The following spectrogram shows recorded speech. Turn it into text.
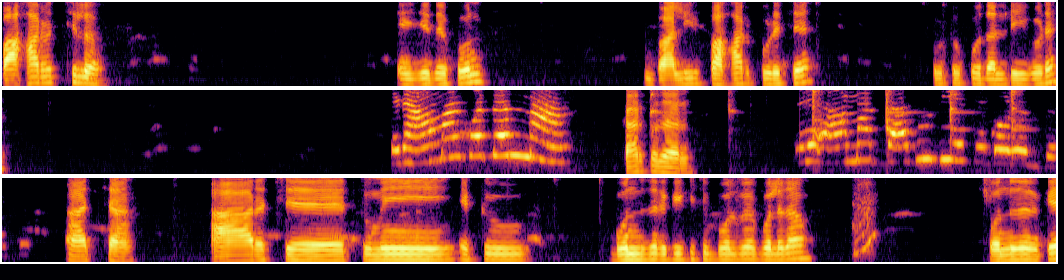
পাহাড় হচ্ছিল? এই যে দেখুন বালির পাহাড় করেছে ছোট কোদালটি করে। কার কোদাল? আচ্ছা আর হচ্ছে তুমি একটু বন্ধুদেরকে কিছু বলবে বলে দাও। বন্ধুদেরকে।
